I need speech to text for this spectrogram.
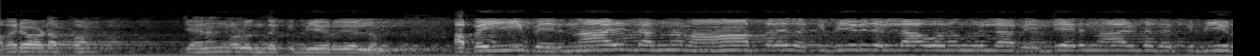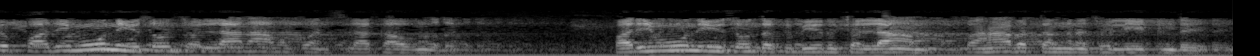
അവരോടൊപ്പം ജനങ്ങളും തക്ബീർ ചെല്ലും അപ്പൊ ഈ പെരുന്നാളിന്റെ അന്ന് മാത്രമേ തക്ബീർ ചെല്ലാവുന്നൊന്നുമില്ല വലിയ പെരുന്നാളിന്റെ തക്ബീർ പതിമൂന്ന് ദിവസവും ചൊല്ലാനാ നമുക്ക് മനസ്സിലാക്കാവുന്നത് പതിമൂന്ന് ദിവസവും തക്ബീർ ചൊല്ലാം സഹാബത്ത് അങ്ങനെ ചൊല്ലിയിട്ടുണ്ട്.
